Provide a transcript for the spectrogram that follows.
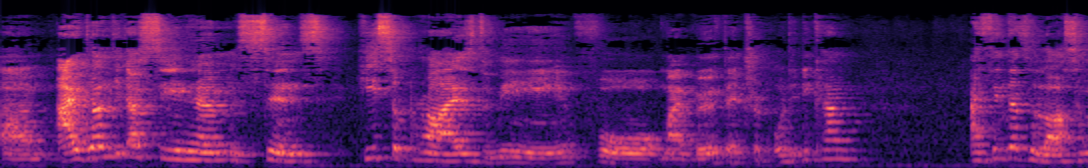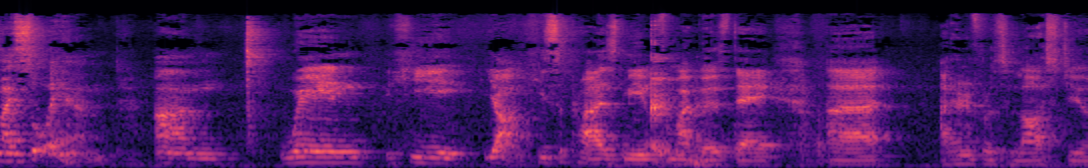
Um, I don't think I've seen him since he surprised me for my birthday trip. Or did he come? I think that's the last time I saw him. Um, when he, yeah, he surprised me for my birthday. Uh, I don't know if it was last year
